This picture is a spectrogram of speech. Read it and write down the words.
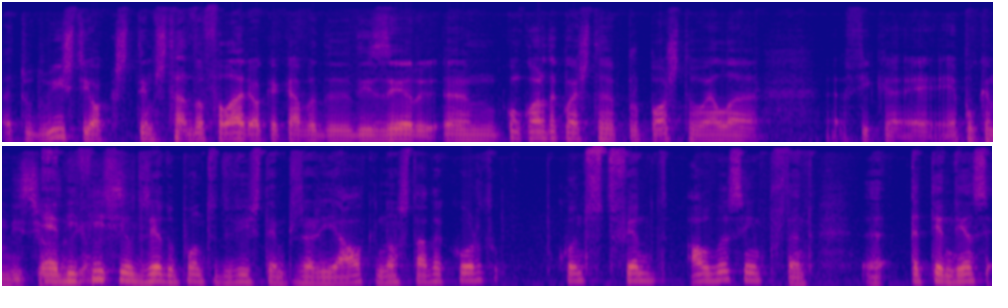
a tudo isto e ao que temos estado a falar e ao que acaba de dizer, um, concorda com esta proposta ou ela eh, fica, é, é pouco ambiciosa? É difícil assim? dizer do ponto de vista empresarial que não se está de acordo quando se defende algo assim. Portanto, eh, a tendência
